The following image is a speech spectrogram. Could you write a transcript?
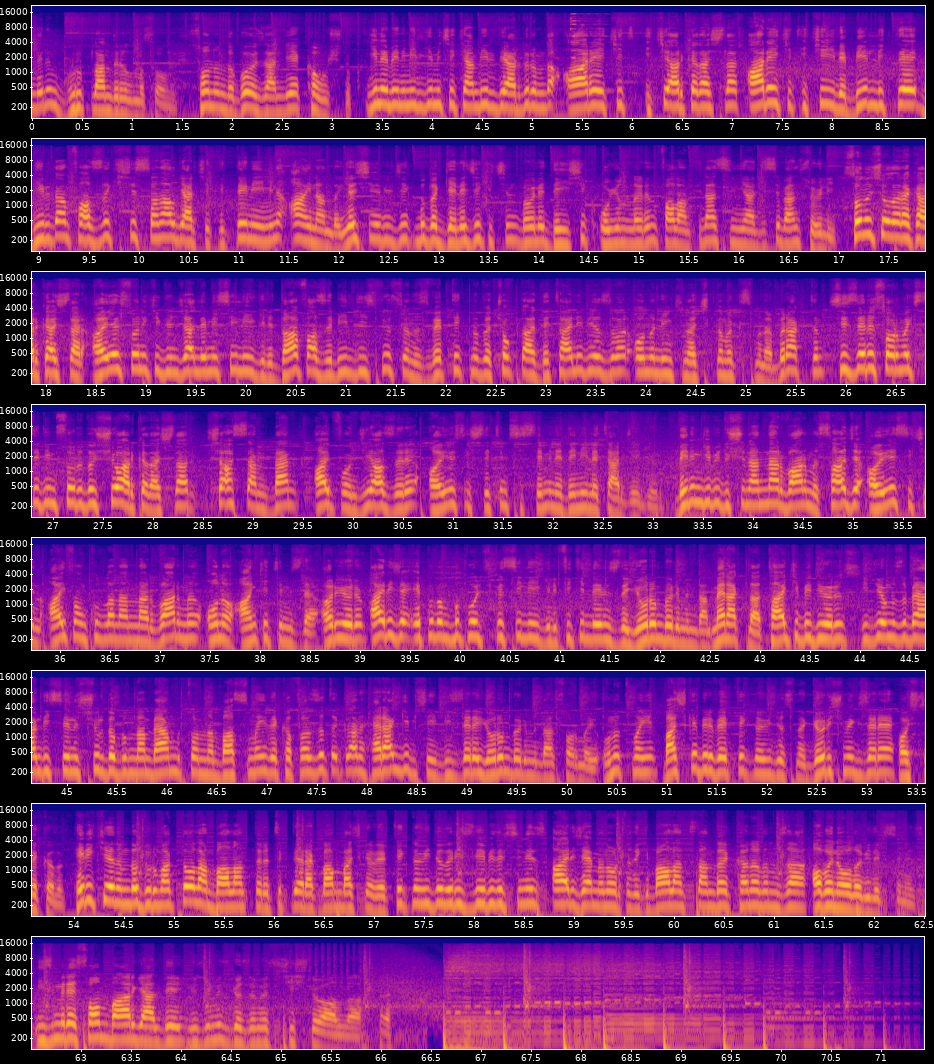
bildirimlerin gruplandırılması olmuş. Sonunda bu özelliğe kavuştuk. Yine benim ilgimi çeken bir diğer durum da AR-Kit 2 arkadaşlar. AR-Kit 2 ile birlikte birden fazla kişi sanal gerçeklik deneyimini aynı anda yaşayabilecek. Bu da gelecek için böyle değişik oyunların falan filan sinyalcisi ben söyleyeyim. Sonuç olarak arkadaşlar iOS 12 güncellemesiyle ilgili daha fazla bilgi istiyorsanız Webtekno'da çok daha detaylı bir yazı var. Onun linkini açıklama kısmına bıraktım. Sizlere sormak istediğim soru da şu arkadaşlar. Şahsen ben iPhone cihazları iOS işletim sistemi nedeniyle tercih ediyorum. Benim gibi düşünenler var mı? Sadece iOS için iPhone kullananlar var mı? Onu anketimizde arıyorum. Ayrıca Apple'ın bu politikası ile ilgili fikirlerinizi de yorum bölümünden merakla takip ediyoruz. Videomuzu beğendiyseniz şurada bulunan beğen butonuna basmayı ve kafanıza takılan herhangi bir şeyi bizlere yorum bölümünden sormayı unutmayın. Başka bir Web Tekno videosunda görüşmek üzere. Hoşçakalın. Her iki yanımda durmakta olan bağlantılara tıklayarak bambaşka Web Tekno videoları izleyebilirsiniz. Ayrıca hemen ortadaki bağlantıdan da kanalımıza abone olabilirsiniz. İzmir'e sonbahar geldi. Yüzümüz gözümüz şişti valla.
